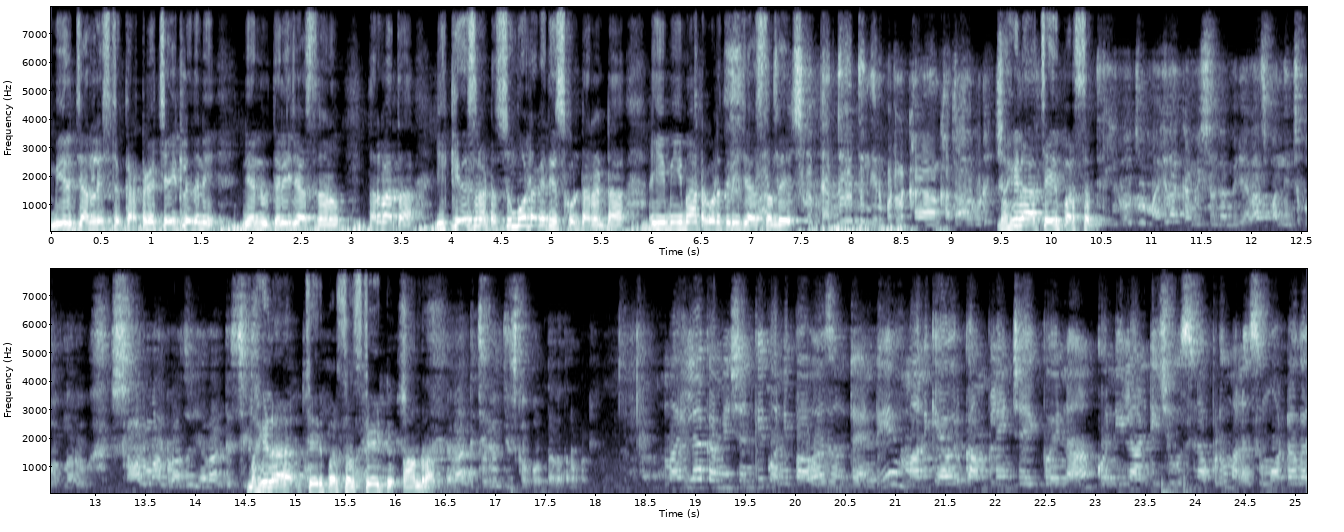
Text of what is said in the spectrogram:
మీరు జర్నలిస్ట్ కరెక్ట్గా చేయట్లేదని నేను తెలియజేస్తున్నాను. తర్వాత ఈ కేసులు అంట సుమోటోగా తీసుకుంటారంట. ఈ మీ మాట కూడా తెలియజేస్తుంది. మహిళా చైర్పర్సన్. మహిళా మహిళా చైర్పర్సన్ స్టేట్ ఆంధ్ర. కంప్లైంట్ చేయకపోయినా కొన్ని ఇలాంటివి చూసినప్పుడు మనం సుమోటోగా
